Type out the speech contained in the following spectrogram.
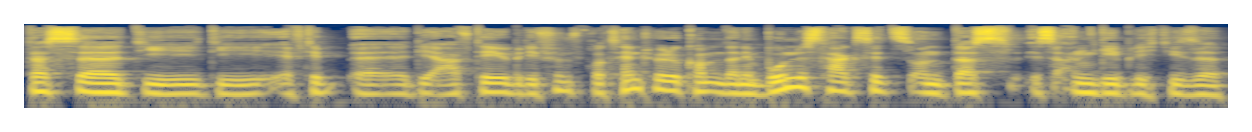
dass äh, die, die, FD, äh, die AfD über die 5%-Hürde kommt und dann im Bundestag sitzt und das ist angeblich diese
